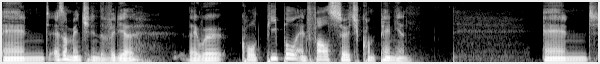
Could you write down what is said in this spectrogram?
And as I mentioned in the video, they were called People and File Search Companion. And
